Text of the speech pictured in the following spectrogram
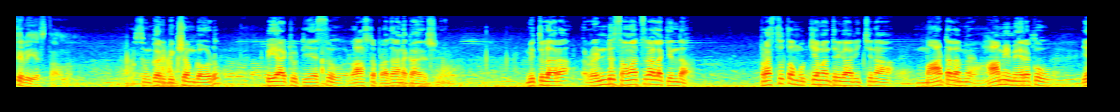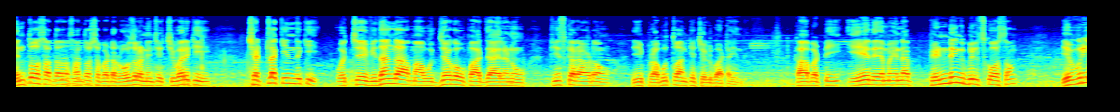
తెలియజేస్తా ఉన్నాను సుంకరి భిక్షం గౌడ్ పిఆర్టీ టిఎస్ రాష్ట్ర ప్రధాన కార్యదర్శి మిత్రులారా రెండు సంవత్సరాల కింద ప్రస్తుత ముఖ్యమంత్రి గారు ఇచ్చిన మాటల మే- హామీ మేరకు ఎంతో సద సంతోషపడ్డ రోజుల నుంచి చివరికి చెట్ల కిందికి వచ్చే విధంగా మా ఉద్యోగ ఉపాధ్యాయులను తీసుకురావడం ఈ ప్రభుత్వానికి చెల్లుబాటైంది కాబట్టి ఏదేమైనా పెండింగ్ బిల్స్ కోసం ఎవ్రీ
